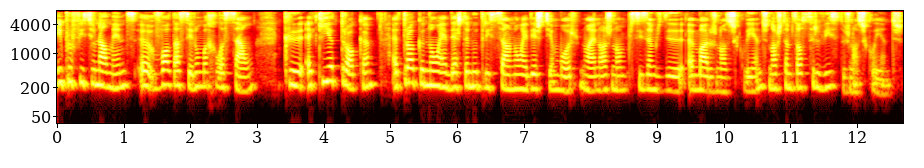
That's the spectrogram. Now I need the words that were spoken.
E profissionalmente uh, volta a ser uma relação que aqui a troca, a troca não é desta nutrição, não é deste amor, não é? Nós não precisamos de amar os nossos clientes, nós estamos ao serviço dos nossos clientes.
